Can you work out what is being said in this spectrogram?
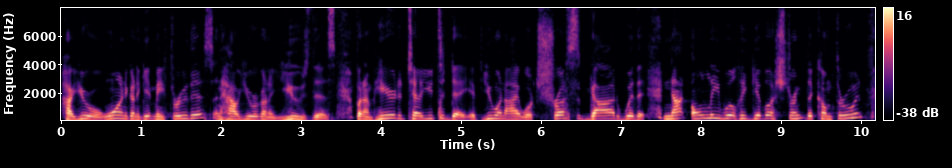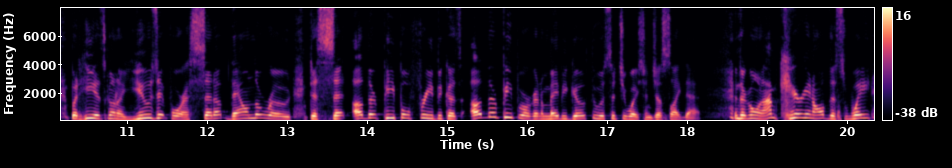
how you are one going to get me through this and how you are going to use this. But I'm here to tell you today if you and I will trust God with it, not only will He give us strength to come through it, but He is going to use it for a setup down the road to set other people free because other people are going to maybe go through a situation just like that. And they're going, I'm carrying all this weight,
